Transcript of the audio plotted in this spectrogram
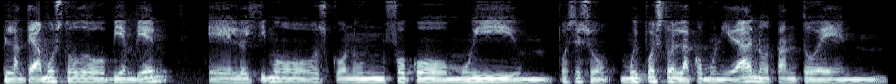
planteamos todo bien, bien. Eh, lo hicimos con un foco muy, pues eso, muy puesto en la comunidad, no tanto en,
